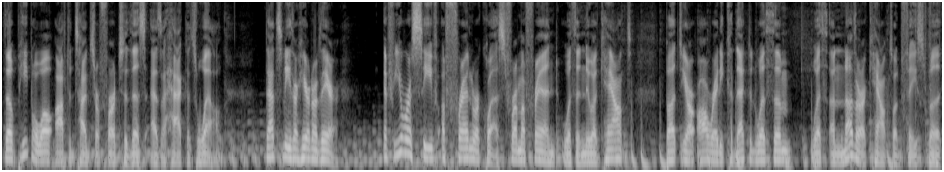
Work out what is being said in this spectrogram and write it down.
though people will oftentimes refer to this as a hack as well. That's neither here nor there. If you receive a friend request from a friend with a new account, but you're already connected with them with another account on Facebook,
